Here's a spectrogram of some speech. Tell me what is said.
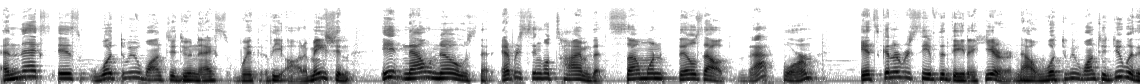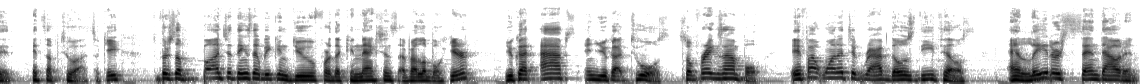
And next is what do we want to do next with the automation? It now knows that every single time that someone fills out that form, it's to receive the data here. Now, what do we want to do with it? It's up to us. Okay. So there's a bunch of things that we can do for the connections available here. You got apps and you got tools. So for example, if I wanted to grab those details and later send out an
